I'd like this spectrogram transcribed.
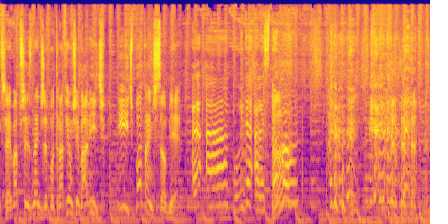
Trzeba przyznać, że potrafią się bawić. Idź, potańcz sobie. A, a, pójdę, ale z tobą.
